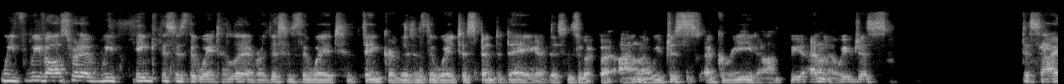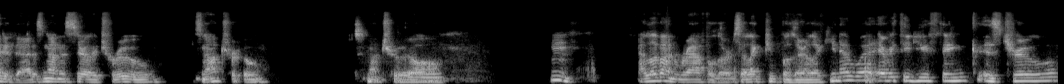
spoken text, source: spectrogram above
we've we've all sort of we think this is the way to live or this is the way to think or this is the way to spend a day or this is the way, but i don't know we've just agreed on we i don't know we've just decided that it's not necessarily true it's not true it's not true at all hmm. I love unravelers. I like people that are like, you know what, everything you think is true.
